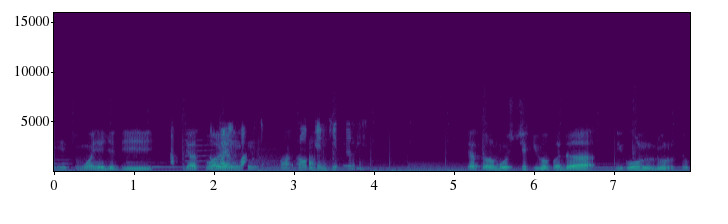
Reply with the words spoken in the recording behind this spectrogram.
Ih, semuanya jadi jadwal Yang yang Ah, kita nih. jadwal musik juga pada diundur tuh.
